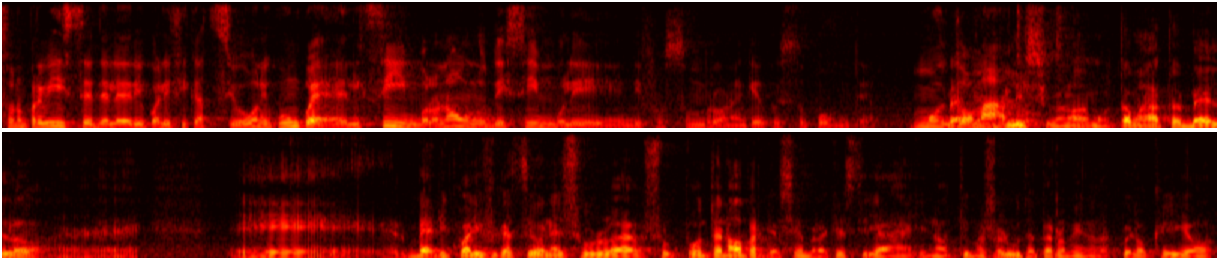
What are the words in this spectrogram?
sono previste delle riqualificazioni, comunque è il simbolo, no? uno dei simboli di Fossombrone anche questo ponte, molto beh, amato. Bellissimo, no? molto amato, è bello. Eh, eh, beh, riqualificazione sul, sul, ponte no, perché sembra che stia in ottima salute, perlomeno da quello che io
